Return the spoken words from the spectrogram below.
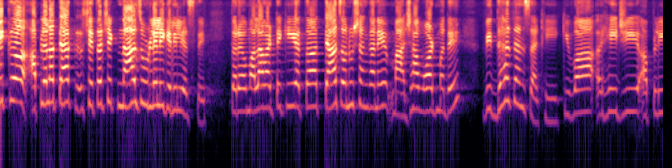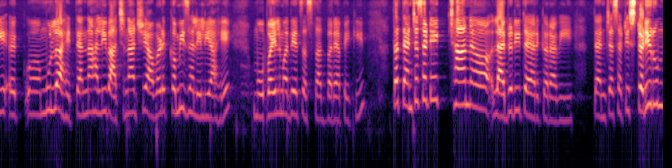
एक आपल्याला त्या क्षेत्राची एक नाळ जोडलेली गेलेली असते. तर मला वाटते की आता त्याच अनुषंगाने माझ्या वॉर्डमध्ये विद्यार्थ्यांसाठी किंवा हे जी आपली मुलं आहेत त्यांना हल्ली वाचनाची आवड कमी झालेली आहे. मोबाईलमध्येच असतात बऱ्यापैकी. तर त्यांच्यासाठी एक छान लायब्ररी तयार करावी त्यांच्यासाठी स्टडी रूम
